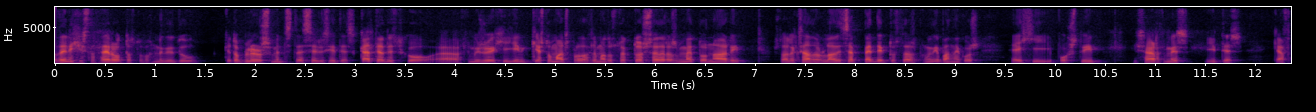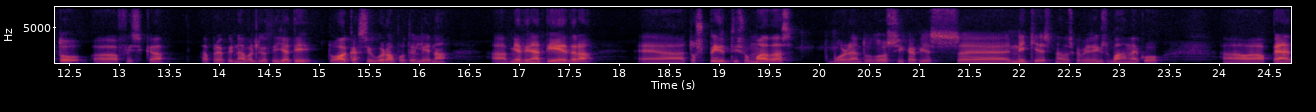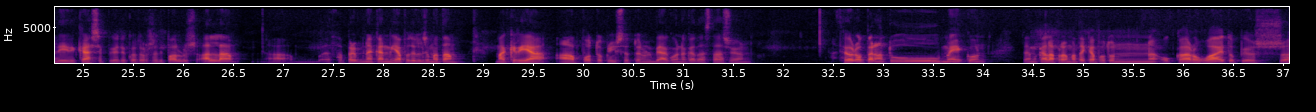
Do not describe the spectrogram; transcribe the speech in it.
δεν είχε σταθερότητα στο παιχνίδι του και το πλήρωσε με τις τέσσερις ήττες. Κάτι αντίστοιχο, θυμίζω, είχε γίνει και στο μάτι πρωταθλήματος του εκτός έδρας με τον Άρη στο Αλεξάνδρο. Δηλαδή σε πέντε εκτός έδρας παιχνίδια Παναγενικό έχει υποστεί εισάρθμε ήττες. Και αυτό φυσικά θα πρέπει να βελτιωθεί γιατί το ΑΚΑ σίγουρα αποτελεί ένα, μια δυνατή έδρα, ε, το σπίτι της ομάδας που μπορεί να του δώσει κάποιες νίκες, να δώσει κάποιες νίκες στον Παναγενικό απέναντι ειδικά σε ποιοτικότερους αντιπάλους, αλλά θα πρέπει να κάνει αποτελέσματα μακριά από το κλειστό των Ολυμπιακών εγκαταστάσεων. Θεωρώ πέραν του Μέικον, είδαμε καλά πράγματα και από τον Οκάρο White, ο οποίος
